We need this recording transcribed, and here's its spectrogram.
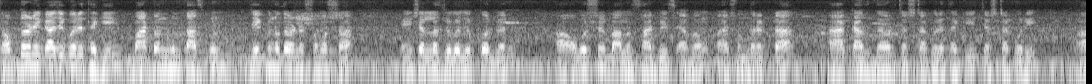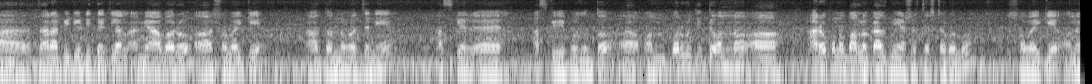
সব ধরনের কাজে করে থাকি বাটন টাচ ফোন যে কোনো ধরনের সমস্যা। ইনশাল্লাহ যোগাযোগ করবেন। অবশ্যই ভালো সার্ভিস এবং সুন্দর একটা কাজ দেওয়ার চেষ্টা করে থাকি, চেষ্টা করি। যারা ভিডিওটি দেখলেন, আমি আবারও সবাইকে ধন্যবাদ জানিয়ে আজকের আজকের এই পর্যন্ত পরবর্তীতে অন্য আরও কোনো ভালো কাজ নিয়ে আসার চেষ্টা করব। সবাইকে অনেক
